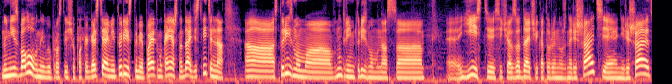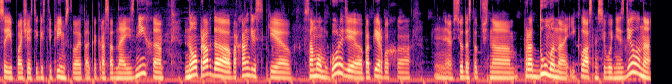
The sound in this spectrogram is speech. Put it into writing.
Ну, не избалованные вы просто еще пока гостями и туристами. Поэтому, конечно, да, действительно, э, с туризмом, э, внутренним туризмом у нас э, есть сейчас задачи, которые нужно решать, и они решаются, и по части гостеприимства это как раз одна из них. Но, правда, в Архангельске, в самом городе, во-первых, все достаточно продумано и классно сегодня сделано.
